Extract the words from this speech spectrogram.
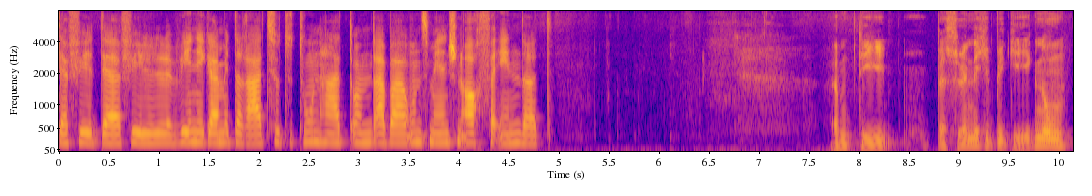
der, viel, der viel weniger mit der Ratio zu tun hat und aber uns Menschen auch verändert. Ähm, die persönliche Begegnung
